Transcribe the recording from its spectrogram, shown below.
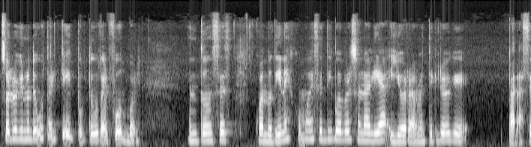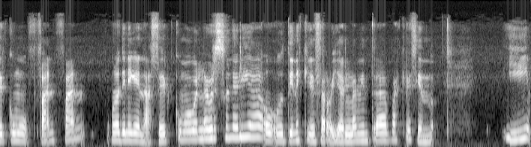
Solo que no te gusta el K-pop, te gusta el fútbol. Entonces, cuando tienes como ese tipo de personalidad, y yo realmente creo que para ser como fan, fan, uno tiene que nacer como con la personalidad o, o tienes que desarrollarla mientras vas creciendo. Y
